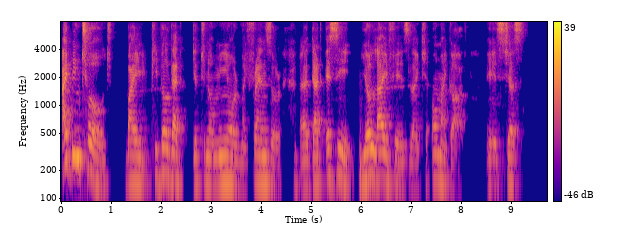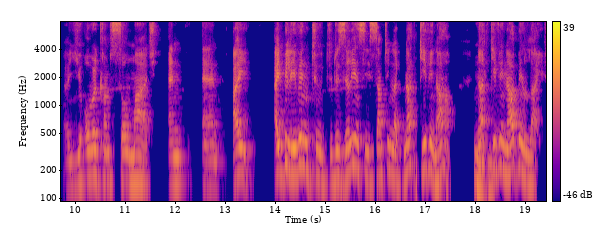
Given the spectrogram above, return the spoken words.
I've been told by people that get to know me or my friends or uh, that Essie, your life is like, oh my God, it's just uh, you overcome so much. And and I I believe in to, to resiliency is something like not giving up, not mm-hmm. giving up in life.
